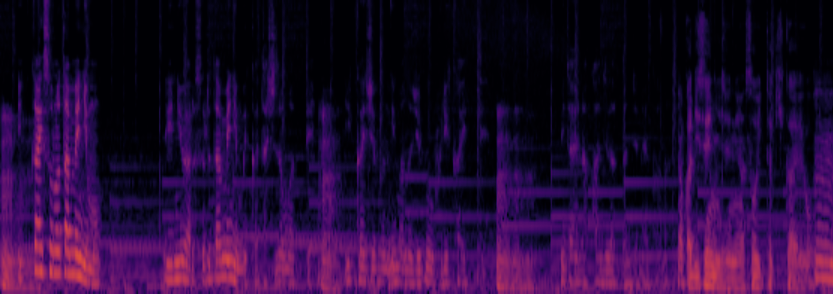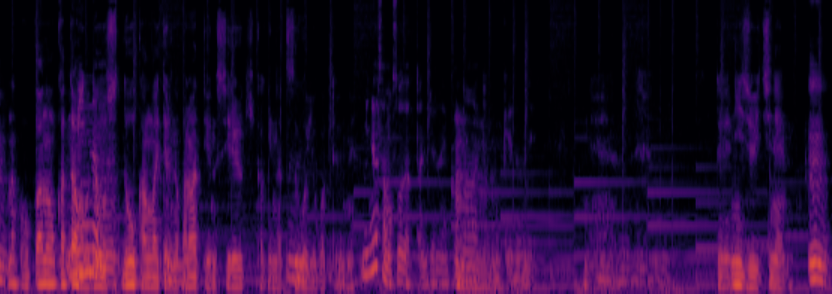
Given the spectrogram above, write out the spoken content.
うん一回そのためにもリニューアルするためにも一回立ち止まってうん。一回自分今の自分を振り返ってうんうんみたいな感じだったんじゃないかな。んか2020年はそういった機会を、な。うん。なんか他の方もどうしどう考えてるのかなっていうのを知れるきっかけになってすごい良かったよね。皆さんもそうだったんじゃないかなと思うけどね。ねで21年うん。うんうん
